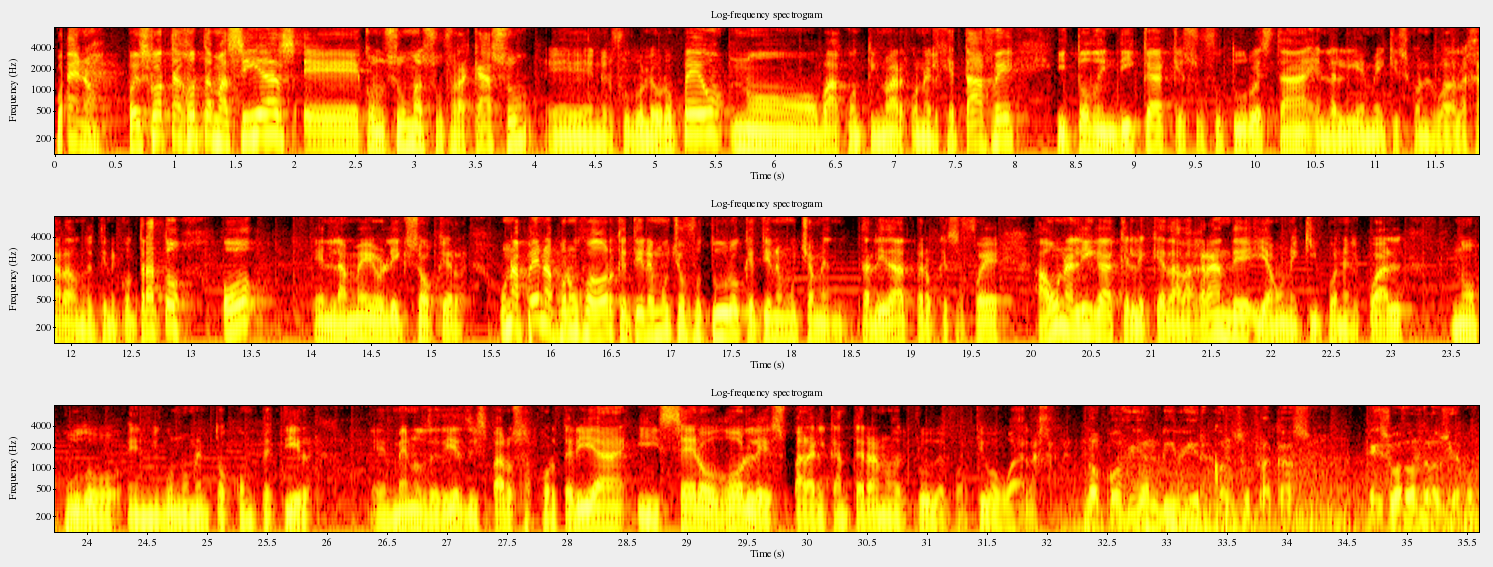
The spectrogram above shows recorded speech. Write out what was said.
Bueno, pues JJ Macías eh, consuma su fracaso eh, en el fútbol europeo, no va a continuar con el Getafe y todo indica que su futuro está en la Liga MX con el Guadalajara donde tiene contrato o en la Major League Soccer. Una pena por un jugador que tiene mucho futuro, que tiene mucha mentalidad, pero que se fue a una liga que le quedaba grande y a un equipo en el cual no pudo en ningún momento competir eh, menos de 10 disparos a portería y cero goles para el canterano del Club Deportivo Guadalajara. No podían vivir con su fracaso. ¿Eso a dónde los llevó?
